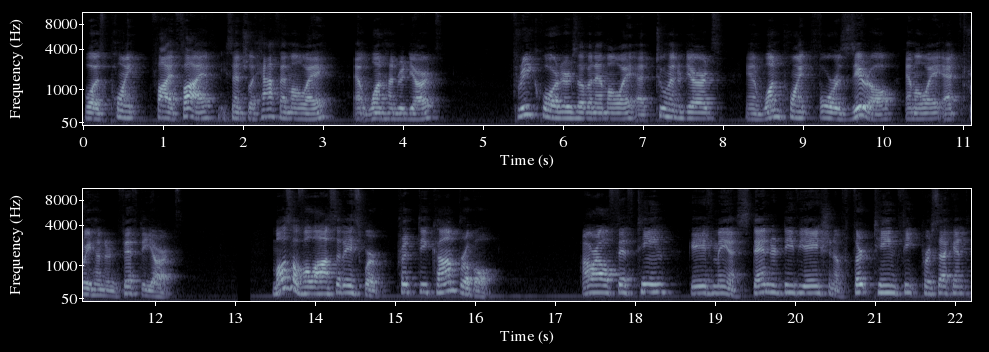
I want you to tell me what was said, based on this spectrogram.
was 0.55, essentially half MOA at 100 yards, 3 quarters of an MOA at 200 yards, and 1.40 MOA at 350 yards. Muzzle velocities were pretty comparable. RL15 gave me a standard deviation of 13 feet per second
